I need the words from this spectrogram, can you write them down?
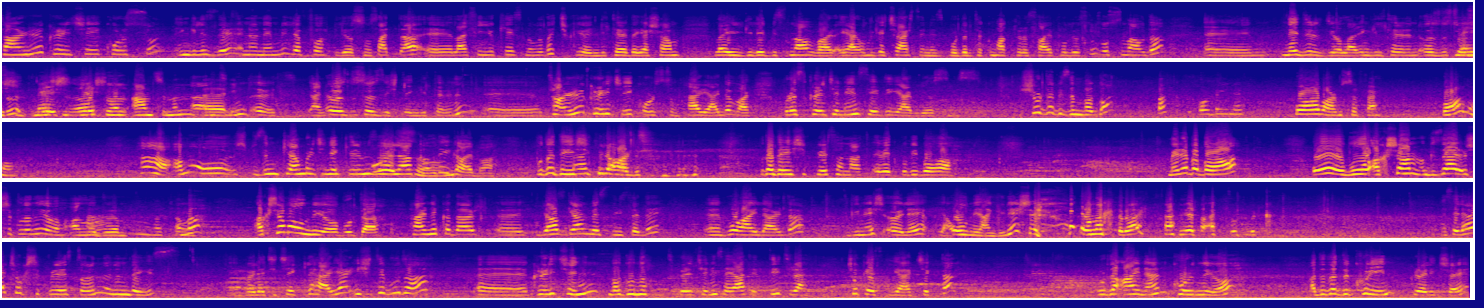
Tanrı kraliçeyi korusun. İngilizlerin en önemli lafı biliyorsunuz. Hatta e, Life in UK sınavında da çıkıyor. İngiltere'de yaşamla ilgili bir sınav var. Eğer onu geçerseniz burada bir takım haklara sahip oluyorsunuz. O sınavda e, nedir diyorlar İngiltere'nin özlü sözü? Nation, National, National Anthem'ın e, Anthem'ın, evet yani özlü sözü işte İngiltere'nin. E, Tanrı kraliçeyi korusun. Her yerde var. Burası kraliçenin en sevdiği yer biliyorsunuz. Şurada bizim vagon. bak orada yine boğa var bu sefer. Boğa mı o? Ha ama o bizim Cambridge ineklerimizle Olsun. alakalı değil galiba. Bu da değişik Belki bir art. bu da değişik bir sanat. Evet bu bir boğa. Merhaba boğa. Oo bu akşam güzel ışıklanıyor anladığım. Ha, okey. Ama akşam olmuyor burada. Her ne kadar e, yaz gelmesiyse de e, bu aylarda güneş öyle ya olmayan güneş ona kadar her yer aydınlık. Mesela çok şık bir restoranın önündeyiz. E, Böyle çiçekli her yer. İşte bu da e, kraliçenin vagonu. Kraliçenin seyahat ettiği tren. Çok eski gerçekten. Burada aynen korunuyor. Adı da The Queen, kraliçe.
